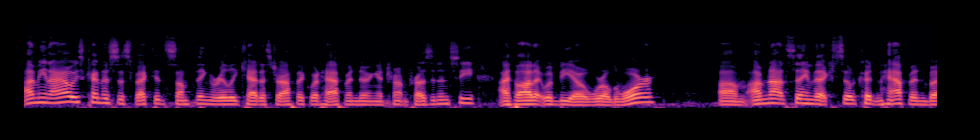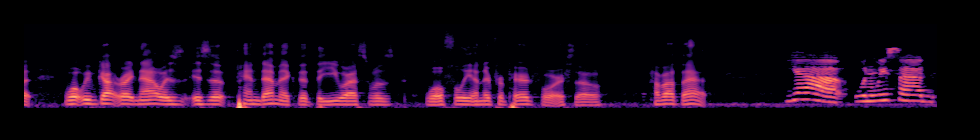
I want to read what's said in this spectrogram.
I mean, I always kind of suspected something really catastrophic would happen during a Trump presidency. I thought it would be a world war. Um, I'm not saying that still couldn't happen, but what we've got right now is is a pandemic that the U.S. was woefully underprepared for. So, how about that? Yeah, when we said,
